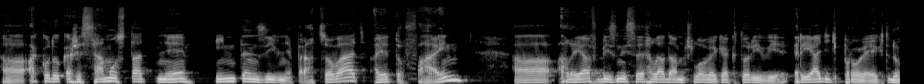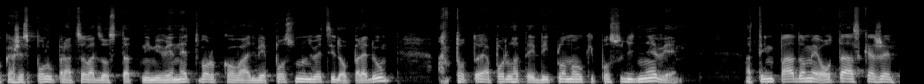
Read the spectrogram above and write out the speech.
a ako dokáže samostatne, intenzívne pracovať a je to fajn, a, ale ja v biznise hľadám človeka, ktorý vie riadiť projekt, dokáže spolupracovať s ostatnými, vie networkovať, vie posunúť veci dopredu a toto ja podľa tej diplomovky posúdiť neviem. A tým pádom je otázka, že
